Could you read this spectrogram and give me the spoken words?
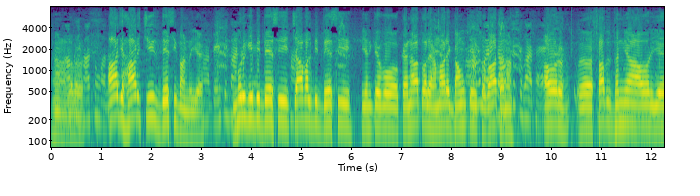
हाँ अपने हाथों वाला। आज हर चीज़ देसी बन रही है। हाँ देसी बन मुर्गी भी देसी हाँ। चावल भी देसी यानी कि वो कैनात वाले हमारे गाँव के हाँ, हमारे सौगात है ना। सौगात है। और सब्ज धनिया और ये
